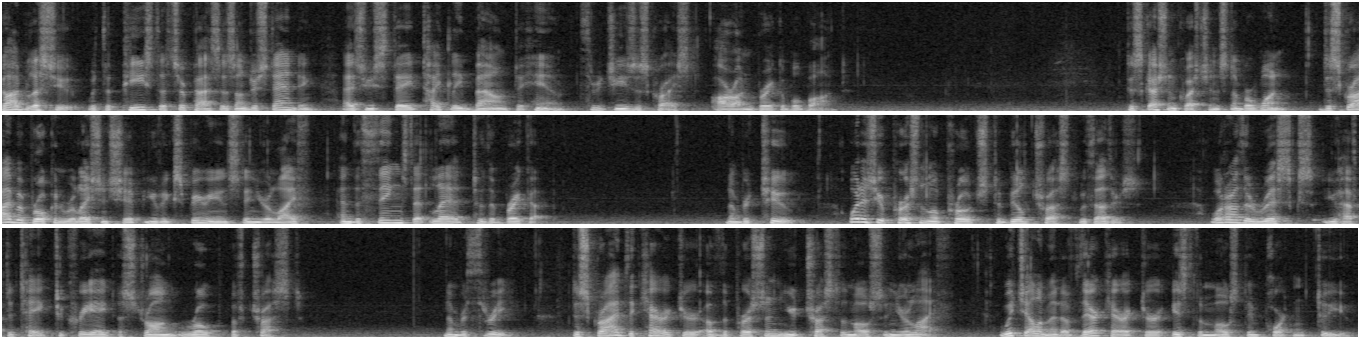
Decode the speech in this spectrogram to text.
God bless you with the peace that surpasses understanding as you stay tightly bound to Him through Jesus Christ, our unbreakable bond. Discussion questions number one Describe a broken relationship you've experienced in your life and the things that led to the breakup. Number two, what is your personal approach to build trust with others? What are the risks you have to take to create a strong rope of trust? Number three, describe the character of the person you trust the most in your life. Which element of their character is the most important to you?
